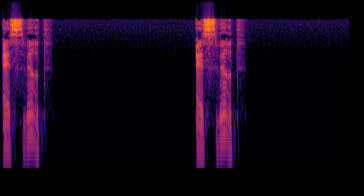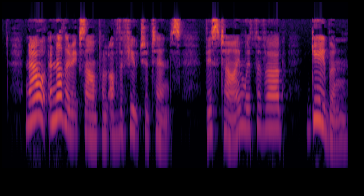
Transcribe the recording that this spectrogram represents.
Es wird. Es wird. Now another example of the future tense, this time with the verb geben,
